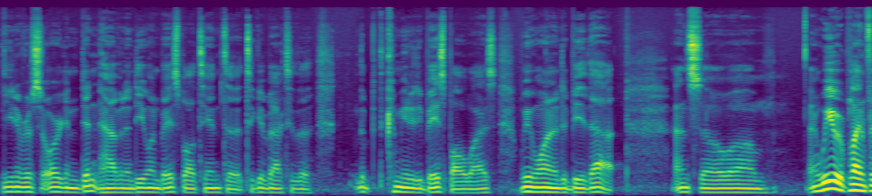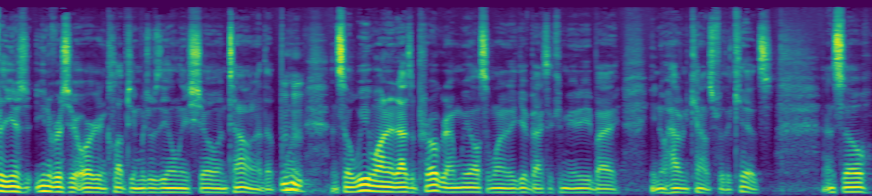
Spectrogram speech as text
the University of Oregon didn't have in a D1 baseball team to, to give back to the, the community baseball wise. We wanted to be that, and so. Um, and we were playing for the University of Oregon club team, which was the only show in town at that point. And so we wanted, as a program, we also wanted to give back to the community by, you know, having camps for the kids. And so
